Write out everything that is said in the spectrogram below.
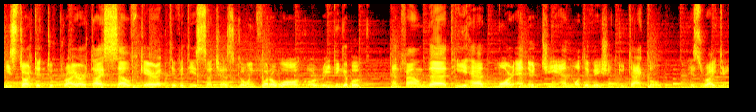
He started to prioritize self care activities such as going for a walk or reading a book and found that he had more energy and motivation to tackle his writing.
